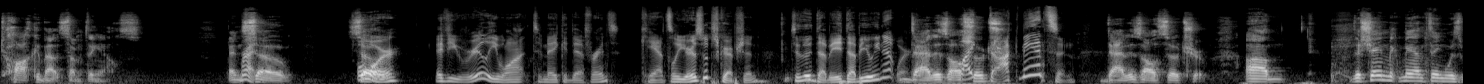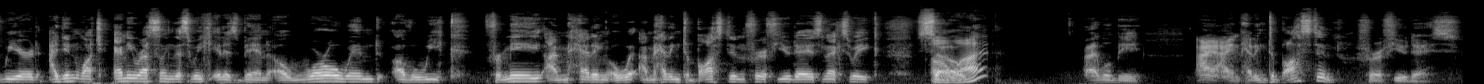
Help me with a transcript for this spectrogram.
talk about something else. And Right. so, so or if you really want to make a difference, cancel your subscription to the WWE network. that is also like true. Doc Manson. That is also true. Um, the Shane McMahon thing was weird. I didn't watch any wrestling this week. It has been a whirlwind of a week for me. I'm heading away, I'm heading to Boston for a few days next week. So oh, what? I will be I, I'm heading to Boston for a few days.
